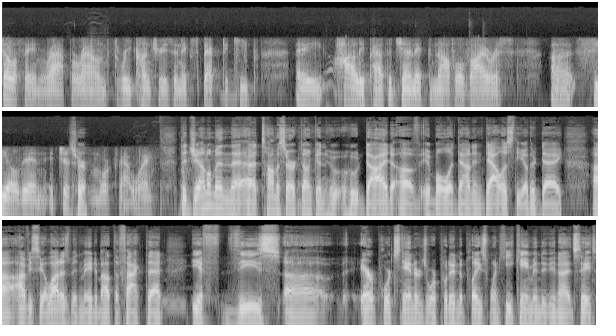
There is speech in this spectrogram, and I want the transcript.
cellophane wrap around three countries and expect to keep a highly pathogenic novel virus uh, sealed in. It just Sure. doesn't work that way. The gentleman, uh, Thomas Eric Duncan, who who died of Ebola down in Dallas the other day, uh, obviously a lot has been made about the fact that if these uh, airport standards were put into place when he came into the United States,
